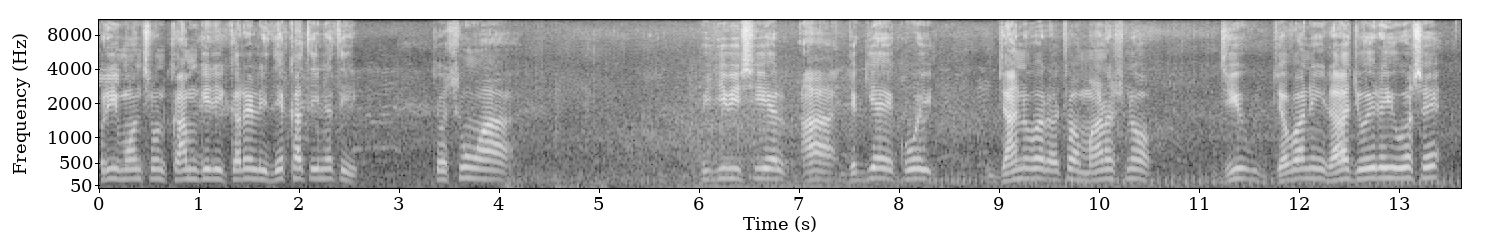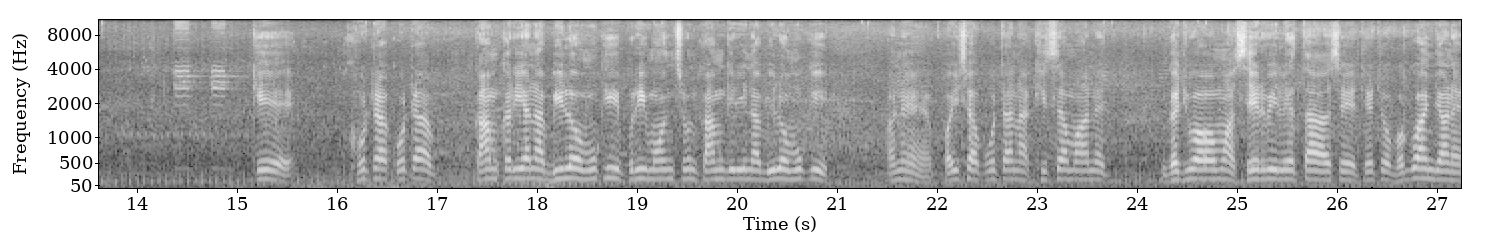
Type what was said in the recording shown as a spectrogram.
પ્રી મોન્સૂન કામગીરી કરેલી દેખાતી નથી. તો શું આ પીજીવીસીએલ આ જગ્યાએ કોઈ જાનવર અથવા માણસનો જીવ જવાની રાહ જોઈ રહ્યું હશે? કે ખોટા ખોટા કામ કર્યાના બિલો મૂકી પ્રી મોન્સૂન કામગીરીના બિલો મૂકી અને પૈસા પોતાના ખિસ્સામાં અને ગજવાઓમાં શેરવી લેતા હશે તે તો ભગવાન જાણે.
